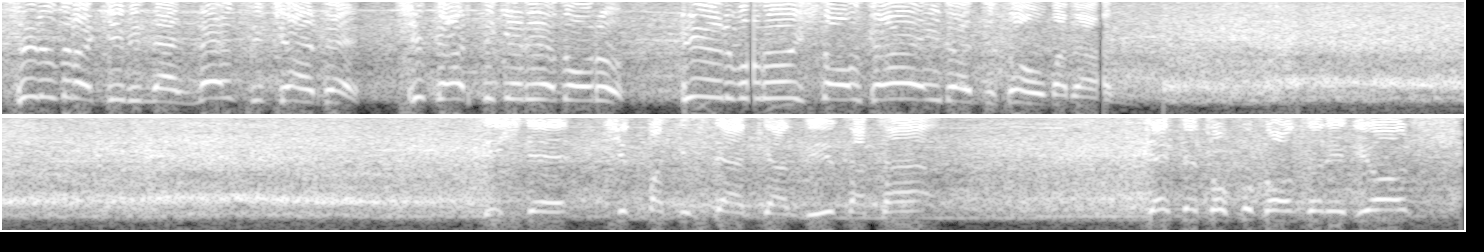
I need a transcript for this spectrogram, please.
sırıldı rakibinden. Lens içeride. Çıkarttı geriye doğru. Bir vuruş Tolgay döndü savunmadan. İşte çıkmak isterken büyük hata. Tete topu kontrol ediyor.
